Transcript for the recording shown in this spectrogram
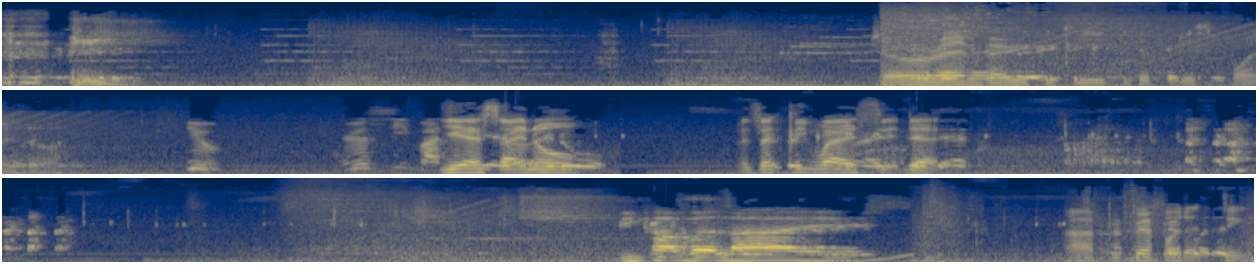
Jaro ran very quickly to get to this point. Huh? You. Have you seen my Yes, I know. Exactly why I said that. Recover life. Ah, prepare for that thing.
